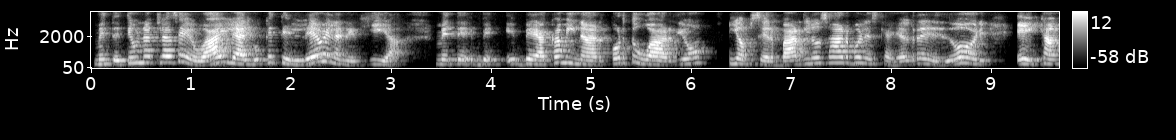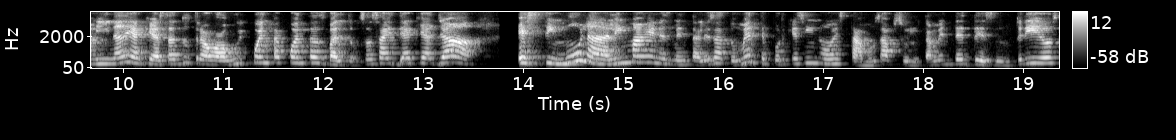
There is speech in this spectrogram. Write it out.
métete a una clase de baile, algo que te eleve la energía, ve, a caminar por tu barrio y observar los árboles que hay alrededor, eh, camina de aquí hasta tu trabajo y cuenta cuántas baldosas hay de aquí allá, estimula, dale imágenes mentales a tu mente, porque si no estamos absolutamente desnutridos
